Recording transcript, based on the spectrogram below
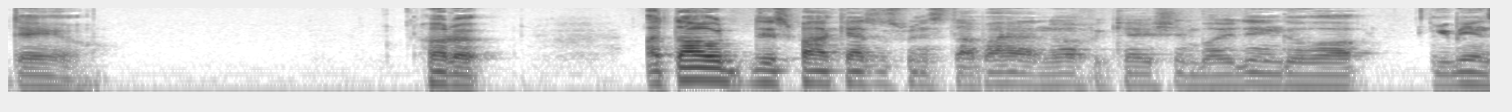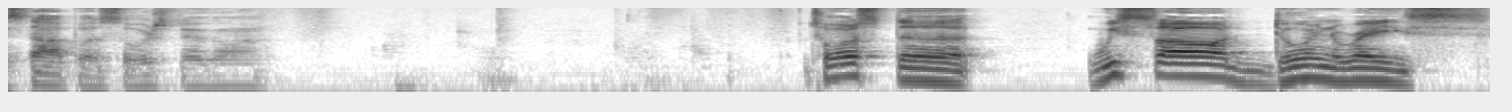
Damn. Hold up. I thought this podcast was going to stop. I had a notification, but it didn't go up. You didn't stop us, so we're still going. Towards the, we saw during the race,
